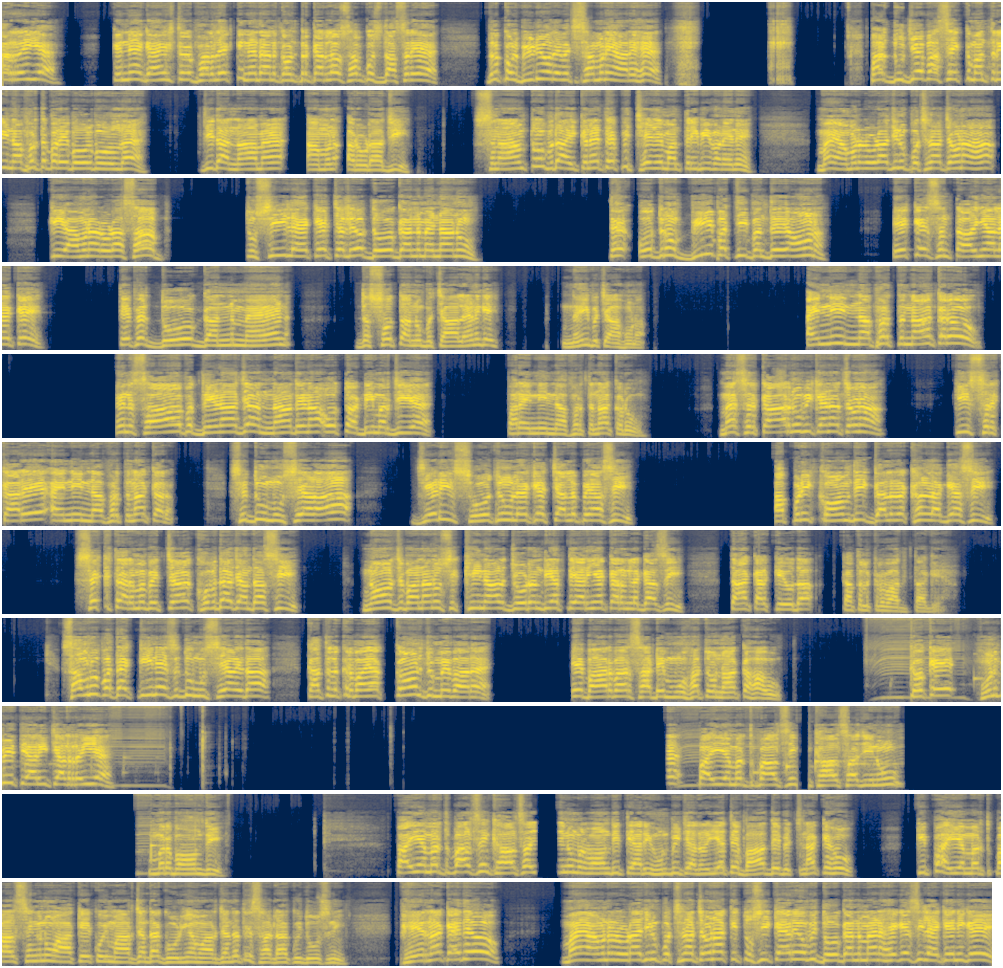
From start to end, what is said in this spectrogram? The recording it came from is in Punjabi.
ਕਰ ਰਹੀ ਹੈ। ਕਿੰਨੇ ਗੈਂਗਸਟਰ ਫੜ ਲਏ, ਕਿੰਨੇ ਦਾ ਐਨਕਾਊਂਟਰ ਕਰ ਲਿਆ ਸਭ ਕੁਝ ਦੱਸ ਰਿਹਾ ਹੈ। ਬਿਲਕੁਲ ਵੀਡੀਓ ਦੇ ਵਿੱਚ ਸਾਹਮਣੇ ਆ ਰਿਹਾ ਹੈ। ਪਰ ਦੂਜੇ ਪਾਸੇ ਇੱਕ ਮੰਤਰੀ ਨਫ਼ਰਤ ਭਰੇ ਬੋਲ ਬੋਲਦਾ ਜਿਹਦਾ ਨਾਮ ਹੈ ਅਮਨ ਅਰੋੜਾ ਜੀ। ਸਨਾਮ ਤੋਂ ਵਿਧਾਇਕ ਨੇ ਤੇ ਪਿੱਛੇ ਜੇ ਮੰਤਰੀ ਵੀ ਬਣੇ ਨੇ। ਮੈਂ ਅਮਨ ਅਰੋੜਾ ਜੀ ਨੂੰ ਪੁੱਛਣਾ ਚਾਹਣਾ ਕਿ ਅਮਨ ਅਰੋੜਾ ਸਾਹਿਬ, ਤੁਸੀਂ ਲੈ ਕੇ ਚੱਲਿਓ ਦੋ ਗਨਮੈਨਾਂ ਨੂੰ, ਤੇ ਉਧਰੋਂ 20 25 ਬੰਦੇ ਆਉਣ। ਏਕੇ 47 ਲੈ ਕੇ ਤੇ ਫਿਰ ਦੋ ਗਨਮੈਨ ਦੱਸੋ ਤੁਹਾਨੂੰ ਬਚਾ ਲੈਣਗੇ? ਨਹੀਂ ਬਚਾ ਹੋਣਾ। ਇੰਨੀ ਨਫ਼ਰਤ ਨਾ ਕਰੋ। ਇਨਸਾਫ ਦੇਣਾ ਜਾਂ ਨਾ ਦੇਣਾ, ਉਹ ਤੁਹਾਡੀ ਮਰਜ਼ੀ ਹੈ, ਪਰ ਇੰਨੀ ਨਫ਼ਰਤ ਨਾ ਕਰੋ। ਮੈਂ ਸਰਕਾਰ ਨੂੰ ਵੀ ਕਹਿਣਾ ਚਾਹਣਾ ਕਿ ਸਰਕਾਰੇ ਇੰਨੀ ਨਫ਼ਰਤ ਨਾ ਕਰ। ਸਿੱਧੂ ਮੂਸੇਵਾਲਾ ਜਿਹੜੀ ਸੋਚ ਨੂੰ ਲੈ ਕੇ ਚੱਲ ਪਿਆ ਸੀ ਆਪਣੀ ਕੌਮ ਦੀ ਗੱਲ ਰੱਖਣ ਲੱਗ ਗਿਆ ਸੀ। ਸਿੱਖ ਧਰਮ ਵਿੱਚ ਖੁਬਦਾ ਜਾਂਦਾ ਸੀ। ਨੌਜਵਾਨਾਂ ਨੂੰ ਸਿੱਖੀ ਨਾਲ ਜੋੜਨ ਦੀਆਂ ਤਿਆਰੀਆਂ ਕਰਨ ਲੱਗਾ ਸੀ। ਤਾਂ ਕਰਕੇ ਉਹਦਾ ਕਤਲ ਕਰਵਾ ਦਿੱਤਾ ਗਿਆ। ਸਭ ਨੂੰ ਪਤਾ ਹੈ ਕਿਹਨੇ ਸਿੱਧੂ ਮੂਸੇਵਾਲੇ ਦਾ ਕਤਲ ਕਰਵਾਇਆ, ਕੌਣ ਜ਼ਿੰਮੇਵਾਰ ਹੈ? ਇਹ ਬਾਰ-ਬਾਰ ਸਾਡੇ ਮੂੰਹਾਂ ਤੋਂ ਨਾ ਕਹਾਓ। ਕਿਉਂਕਿ ਹੁਣ ਵੀ ਤਿਆਰੀ ਚੱਲ ਰਹੀ ਹੈ। ਭਾਈ ਅਮਰਤਪਾਲ ਸਿੰਘ ਖਾਲਸਾ ਜੀ ਨੂੰ ਮਰਵਾਉਣ ਦੀ। ਭਾਈ ਅਮਰਤਪਾਲ ਸਿੰਘ ਖਾਲਸਾ ਜੀ ਨੂੰ ਮਰਵਾਉਣ ਦੀ ਤਿਆਰੀ ਹੁਣ ਵੀ ਚੱਲ ਰਹੀ ਹੈ ਤੇ ਬਾਅਦ ਦੇ ਵਿੱਚ ਨਾ ਕਿਹੋ ਕਿ ਭਾਈ ਅਮਰਤਪਾਲ ਸਿੰਘ ਨੂੰ ਆ ਕੇ ਕੋਈ ਮਾਰ ਜਾਂਦਾ, ਗੋਲੀਆਂ ਮਾਰ ਜਾਂਦਾ ਤੇ ਸਾਡਾ ਕੋਈ ਦੋਸ਼ ਨਹੀਂ। ਫੇਰ ਨਾ ਕਹਿ ਦਿਓ, ਮੈਂ ਅਮਨ ਅਰੋੜਾ ਜੀ ਨੂੰ ਪੁੱਛਣਾ ਚਾਹਣਾ ਕਿ ਤੁਸੀਂ ਕਹਿ ਰਹੇ ਹੋ ਵੀ ਦੋ ਗਨਮੈਨ ਹੈਗੇ ਸੀ, ਲੈ ਕੇ ਨਹੀਂ ਗਏ।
